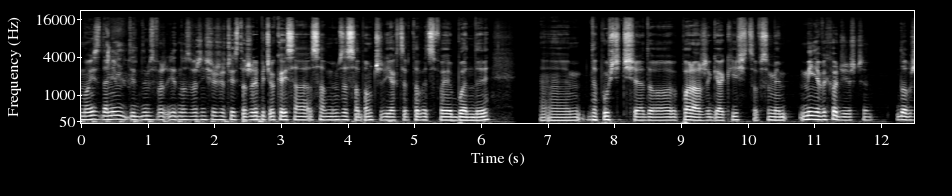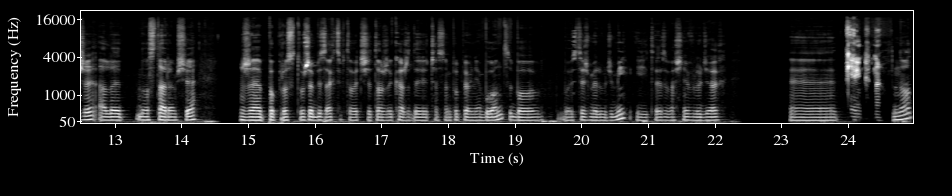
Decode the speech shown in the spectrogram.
Moim zdaniem jednym z, wa- jedną z ważniejszych rzeczy jest to, żeby być ok sa, samym ze sobą, czyli akceptować swoje błędy, em, dopuścić się do porażek jakichś, co w sumie mi nie wychodzi jeszcze dobrze, ale no staram się, że po prostu, żeby zaakceptować się to, że każdy czasem popełnia błąd, bo, bo jesteśmy ludźmi i to jest właśnie w ludziach Piękne. no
